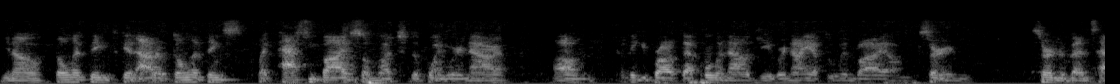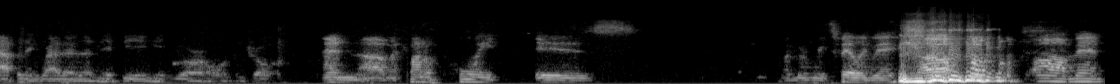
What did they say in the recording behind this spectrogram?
you know, don't let things get out of, don't let things like pass you by so much to the point where now, um, I think you brought up that pool analogy where now you have to win by um, certain certain events happening rather than it being in your own control. And uh, my final point is my memory's failing me. um, oh man.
